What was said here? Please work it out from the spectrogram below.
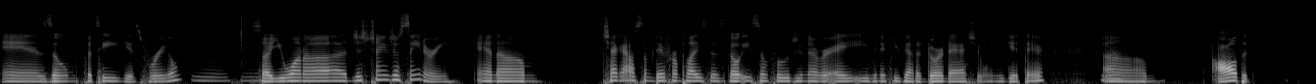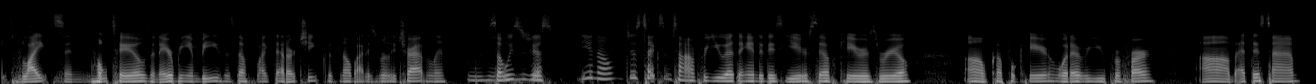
and Zoom fatigue is real. mm-hmm. So you wanna uh, just change your scenery and um check out some different places. Go eat some food you never ate, even if you got a DoorDash when you get there. Um, all the flights and hotels and Airbnbs and stuff like that are cheap because nobody's really traveling. So we suggest you know just take some time for you at the end of this year. Self care is real. Um, couple care, whatever you prefer. Um, at this time,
